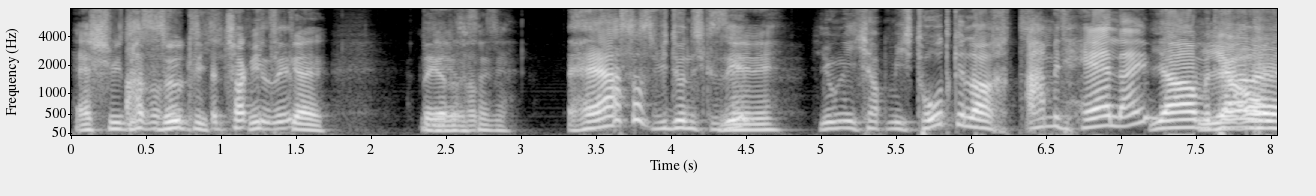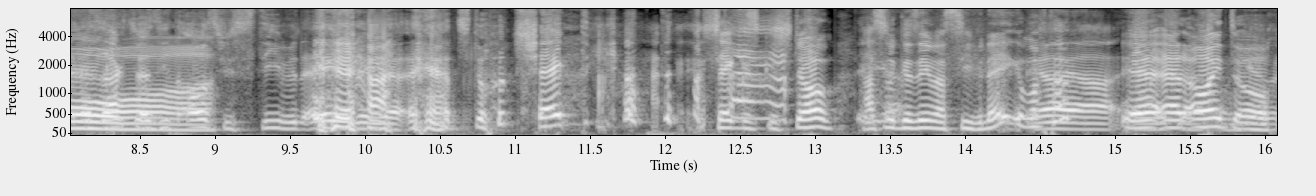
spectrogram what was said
er spielt Hast wirklich, wirklich geil. Digga, Nee, das hat-? Hä, hast du das Video nicht gesehen? Nee, nee. Junge, ich hab mich totgelacht. Ah, mit Hairline? Ja, mit Ja, der er sagt, er oh. sieht aus wie Steven A. Digga. Er hat tot checkt, Digga. Shaq ist gestorben. Hast du gesehen, was Stephen A. gemacht hat? Ja, ja. Ja, er hat oint auch.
